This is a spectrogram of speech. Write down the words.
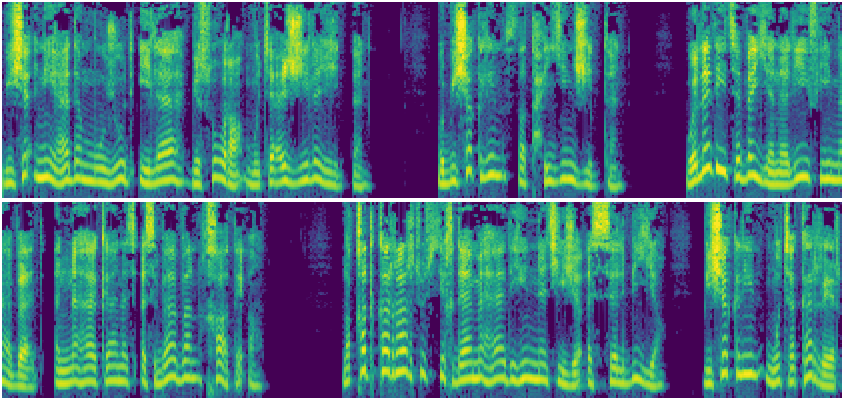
بشأن عدم وجود إله بصورة متعجلة جدا وبشكل سطحي جدا والذي تبين لي فيما بعد أنها كانت أسبابا خاطئة. لقد قررت استخدام هذه النتيجة السلبية بشكل متكرر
